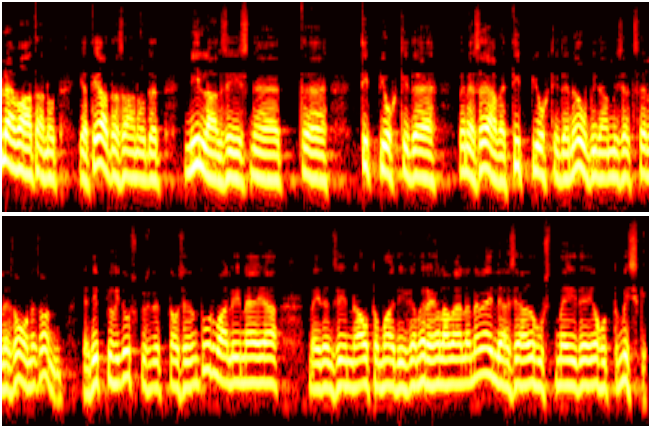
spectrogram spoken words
üle vaadanud ja teada saanud, et millal siis need tippjuhtide, Vene sõjaväe tippjuhtide nõupidamised selles hoones on. Ja tippjuhid uskusid, et no see on turvaline ja meil on siin automaadiga merejalaväelane väljas ja õhust meid ei ohuta miski,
